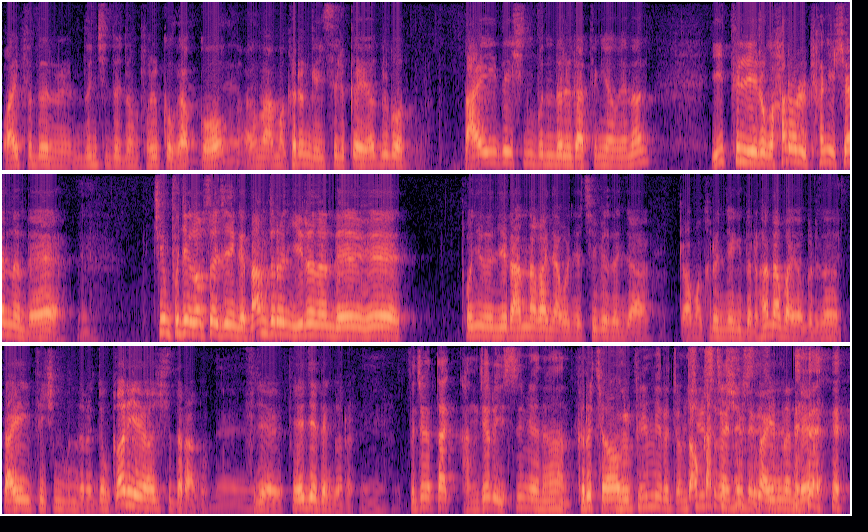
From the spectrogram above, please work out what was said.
와이프들 눈치도 좀 볼 것 같고 네, 네. 아마, 아마 그런 게 있을 거예요. 그리고 나이 드신 분들 같은 경우에는 이틀 이르고 하루를 편히 쉬었는데 네. 지금 부재가 없어지니까 남들은 이러는데 왜 본인은 일 안 나가냐고 이제 집에서 이제 아마 그런 얘기들을 하나 봐요. 그래서 나이 드신 분들은 좀 꺼려 하시더라고. 네. 부재 배제된 거를. 네. 부재가 딱 강제로 있으면은 그렇죠. 그걸 빌미로 좀 쉴 똑같이 수가 쉴 있는데. 수가 그죠? 있는데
